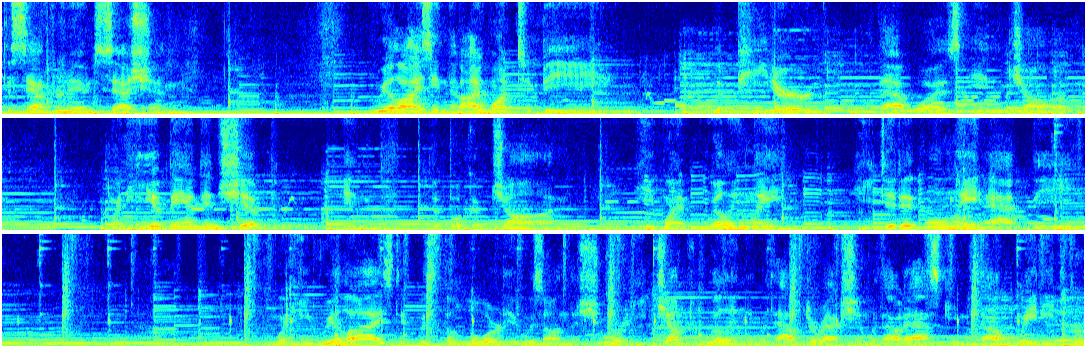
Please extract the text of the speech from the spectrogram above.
this afternoon session realizing that I want to be the Peter that was in John when he abandoned ship in the book of John, he went willingly. He did it only at the um, when he realized it was the Lord who was on the shore. He jumped willingly without direction, without asking, without waiting for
